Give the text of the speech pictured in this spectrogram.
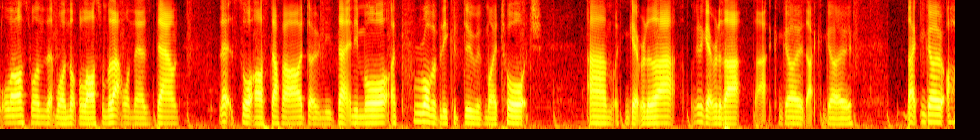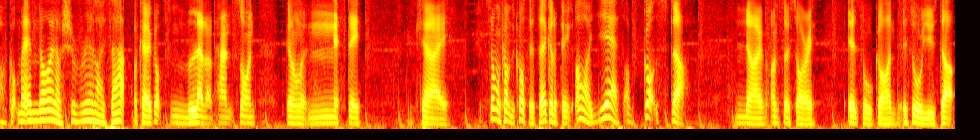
last one, that well, not the last one, but that one there's down. Let's sort our stuff out. I don't need that anymore. I probably could do with my torch. Um, I can get rid of that. I'm going to get rid of that. That can go. That can go. That can go. Oh, I've got my M9. I should realise that. Okay, I've got some leather pants on. Gonna look nifty. Okay. If someone comes across this, they're gonna think, oh yes, I've got stuff. No, I'm so sorry. It's all gone. It's all used up.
